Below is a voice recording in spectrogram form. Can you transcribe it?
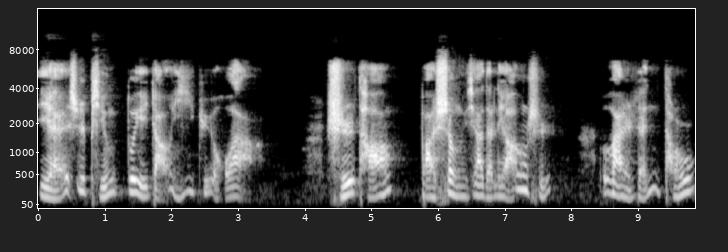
也是凭队长一句话。食堂把剩下的粮食按人头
